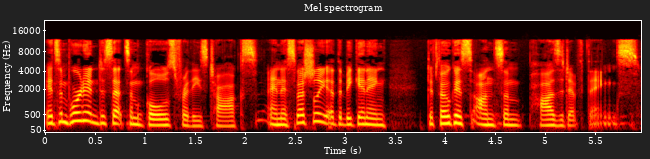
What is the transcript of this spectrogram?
It's important to set some goals for these talks, and especially at the beginning, to focus on some positive things.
